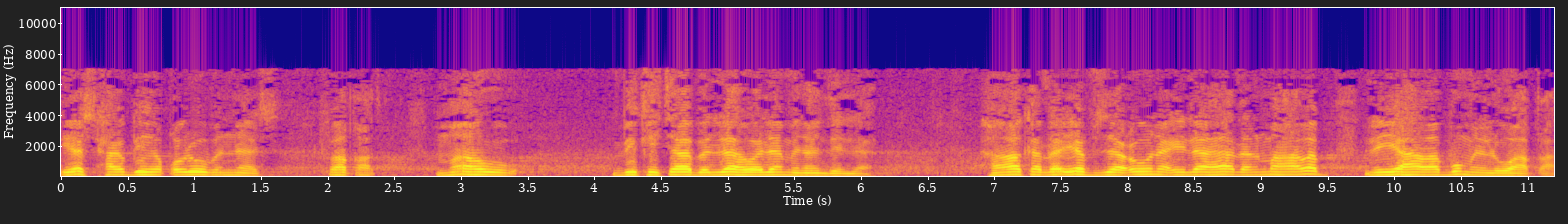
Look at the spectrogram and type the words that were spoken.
يسحر به قلوب الناس فقط. ما هو بكتاب الله ولا من عند الله. هكذا يفزعون إلى هذا المهرب ليهربوا من الواقع.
